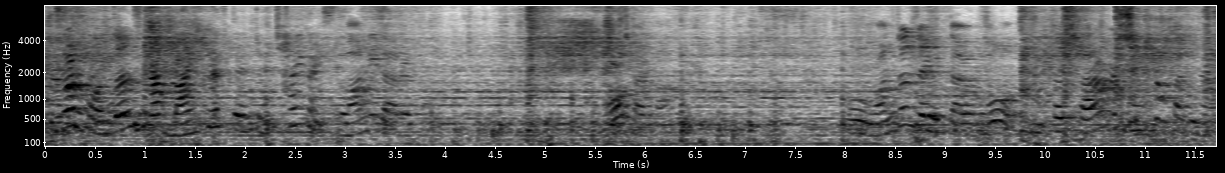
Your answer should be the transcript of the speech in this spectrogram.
마인크래프트 원전스랑 마인크래프트는 좀 차이가 있어. 많이 다르다. 어, 잘 봐. 어, 완전 재밌다, 이거. 너 잘하면 10편까지 나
